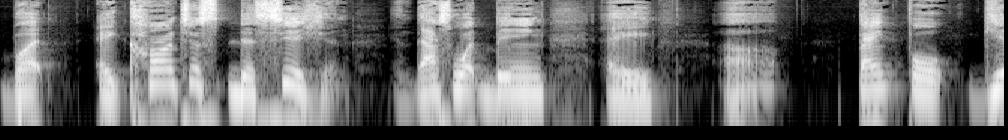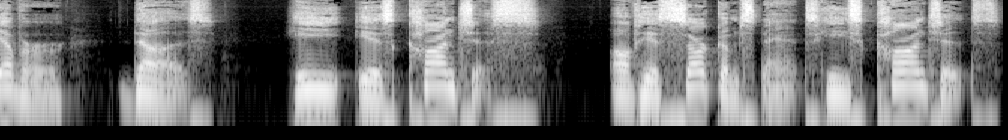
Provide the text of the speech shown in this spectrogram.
but a conscious decision. And that's what being a uh, thankful giver does. He is conscious of his circumstance. He's conscious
